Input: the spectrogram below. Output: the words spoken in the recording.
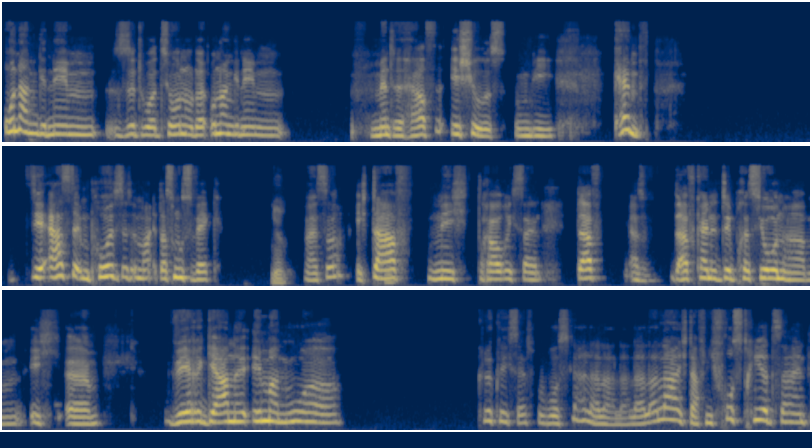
unangenehmen Situationen oder unangenehmen Mental Health Issues irgendwie kämpft der erste Impuls ist immer, das muss weg. Ja. Weißt du? Ich darf ja. nicht traurig sein, darf, also darf keine Depression haben. Ich äh, wäre gerne immer nur glücklich, selbstbewusst, la la la la la la la. Ich darf nicht frustriert sein.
